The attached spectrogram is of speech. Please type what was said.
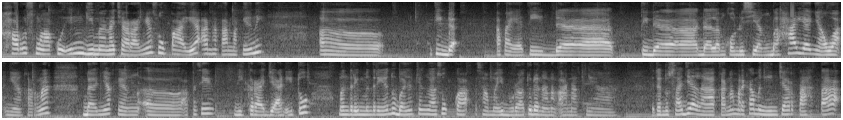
harus ngelakuin gimana caranya supaya anak-anaknya nih uh, tidak apa ya tidak tidak dalam kondisi yang bahaya nyawanya. Karena banyak yang uh, apa sih di kerajaan itu menteri-menterinya tuh banyak yang nggak suka sama ibu ratu dan anak-anaknya. Ya tentu saja lah karena mereka mengincar tahta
